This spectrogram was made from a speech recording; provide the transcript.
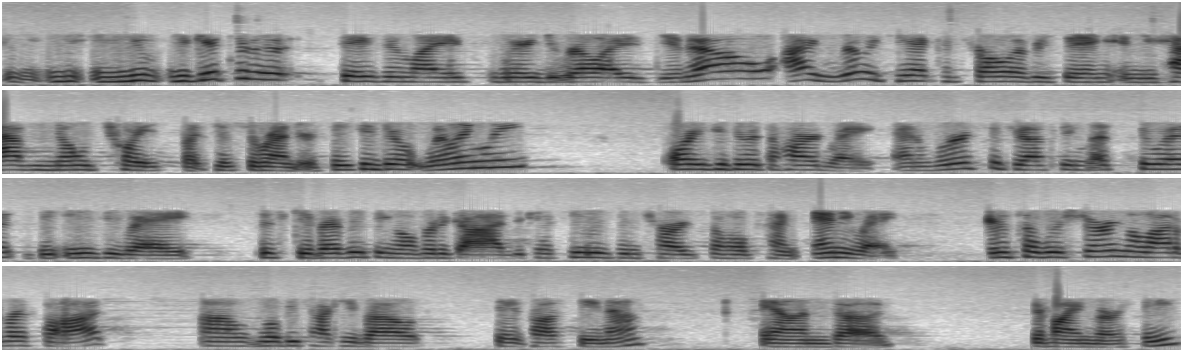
you you get to the stage in life where you realize, you know, I really can't control everything, and you have no choice but to surrender. So you can do it willingly, or you can do it the hard way. And we're suggesting let's do it the easy way. Just give everything over to God because He was in charge the whole time anyway. And so we're sharing a lot of our thoughts. Uh, we'll be talking about Saint Faustina and uh, Divine Mercy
